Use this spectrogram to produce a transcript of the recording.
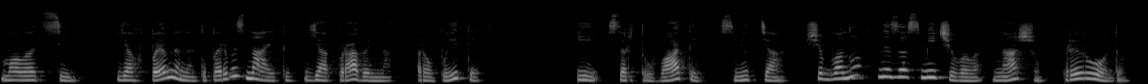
Молодці! Я впевнена, тепер ви знаєте, як правильно робити і сортувати сміття, щоб воно не засмічувало нашу природу.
